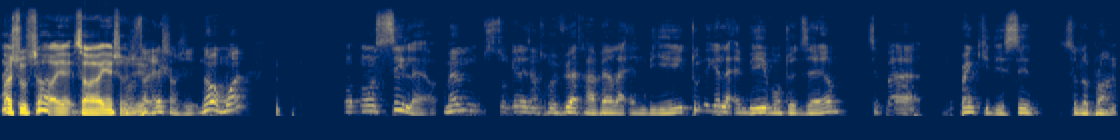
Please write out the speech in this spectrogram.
Moi, je trouve que ça n'aurait rien, ça rien changé. ça aurait changé. Non, moi, on, on le sait là. Même si tu regardes les entrevues à travers la NBA, tous les gars de la NBA vont te dire c'est pas Frank qui décide, c'est LeBron.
